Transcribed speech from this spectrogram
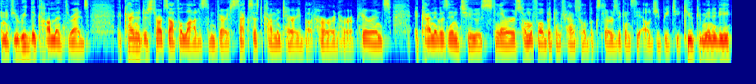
and if you read the comment threads, it kind of just starts off a lot of some very sexist commentary about her and her appearance. It kind of goes into slurs, homophobic and transphobic slurs against the LGBTQ community.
